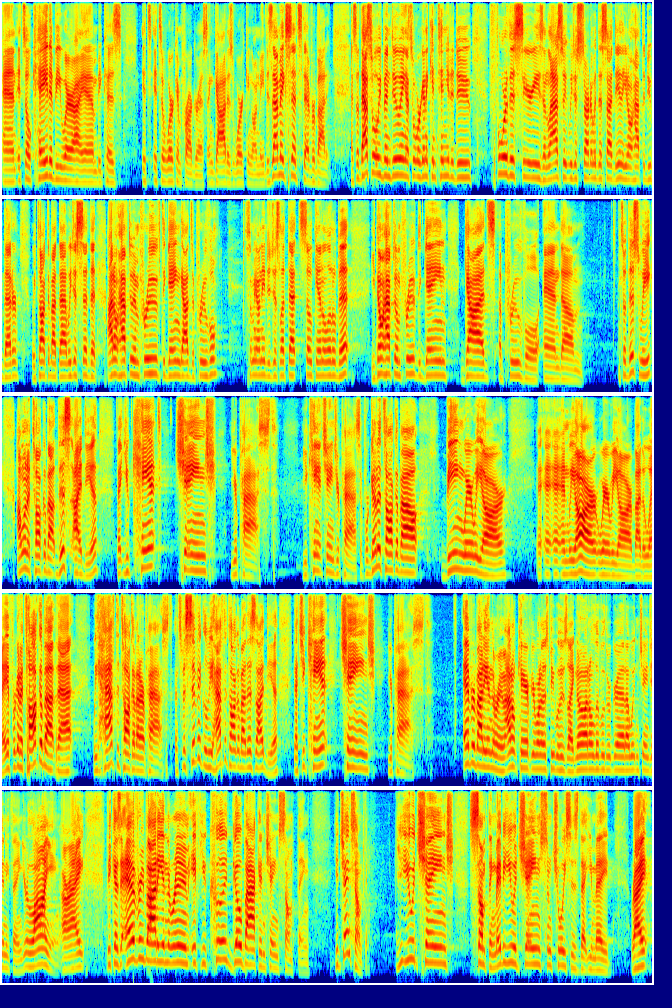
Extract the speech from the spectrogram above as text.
and it's okay to be where I am because it's, it's a work in progress, and God is working on me. Does that make sense to everybody? And so that's what we've been doing. That's what we're going to continue to do for this series. And last week we just started with this idea that you don't have to do better. We talked about that. We just said that I don't have to improve to gain God's approval. Some of y'all need to just let that soak in a little bit. You don't have to improve to gain God's approval. And um, so this week, I want to talk about this idea that you can't change your past. You can't change your past. If we're going to talk about being where we are, and we are where we are, by the way, if we're going to talk about that, we have to talk about our past. And specifically, we have to talk about this idea that you can't change your past. Everybody in the room, I don't care if you're one of those people who's like, no, I don't live with regret, I wouldn't change anything. You're lying, all right? Because everybody in the room, if you could go back and change something, you'd change something. You, would change something. Maybe you would change some choices that you made, right?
